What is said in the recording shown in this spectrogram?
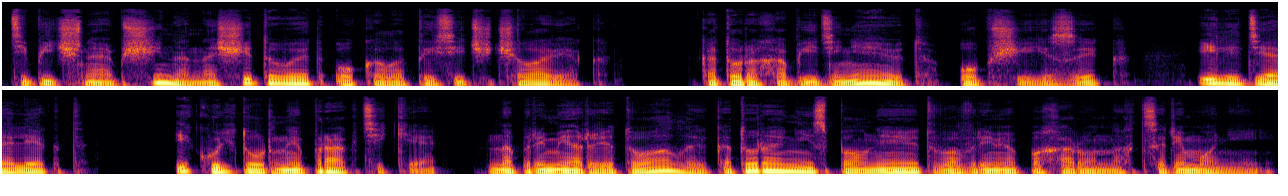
Типичная община насчитывает около тысячи человек, которых объединяют общий язык или диалект и культурные практики, например, ритуалы, которые они исполняют во время похоронных церемоний.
